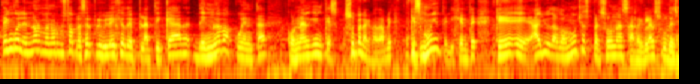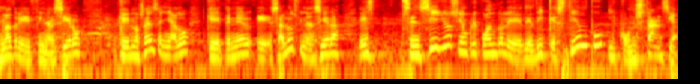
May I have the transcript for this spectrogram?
Tengo el enorme honor, gusto, placer, privilegio de platicar de nueva cuenta con alguien que es súper agradable, que es muy inteligente, que eh, ha ayudado a muchas personas a arreglar su desmadre financiero, que nos ha enseñado que tener eh, salud financiera es sencillo siempre y cuando le dediques tiempo y constancia.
